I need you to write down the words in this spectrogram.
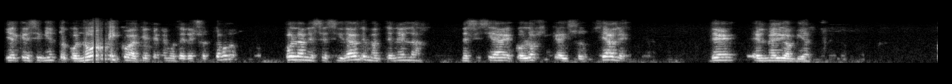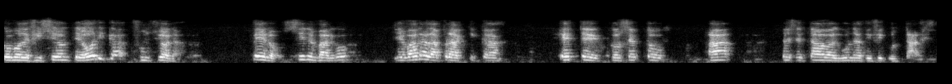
y el crecimiento económico al que tenemos derecho todos, con la necesidad de mantener las necesidades ecológicas y sociales del el medio ambiente. Como definición teórica funciona, pero sin embargo, llevar a la práctica este concepto ha presentado algunas dificultades.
